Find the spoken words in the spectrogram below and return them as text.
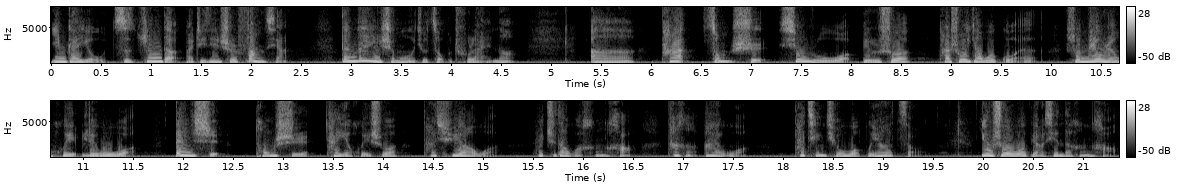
应该有自尊的把这件事放下。但为什么我就走不出来呢？啊，他总是羞辱我，比如说。他说要我滚，说没有人会留我，但是同时他也会说他需要我，他知道我很好，他很爱我，他请求我不要走，又说我表现得很好，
